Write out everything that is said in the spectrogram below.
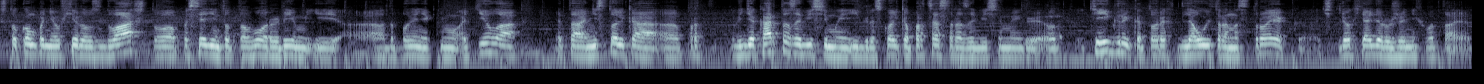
что Company of Heroes 2, что последний Total War Рим и э, дополнение к нему Атила, это не столько э, видеокарта зависимые игры, сколько процессора зависимые игры. Вот те игры, которых для ультра настроек четырех ядер уже не хватает.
